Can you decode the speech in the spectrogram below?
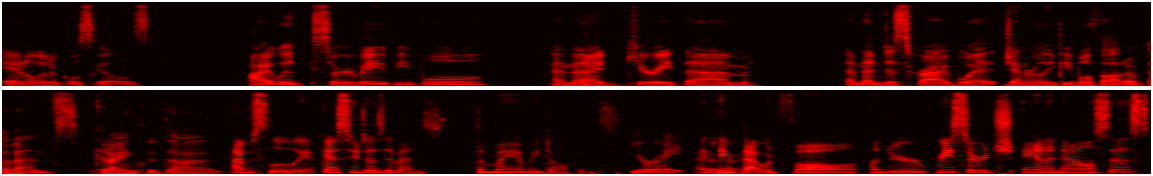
Analytical skills. I would survey people and then I'd curate them and then describe what generally people thought of events. Could I include that? Absolutely. Guess who does events? The Miami Dolphins. You're right. I think that would fall under research and analysis.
